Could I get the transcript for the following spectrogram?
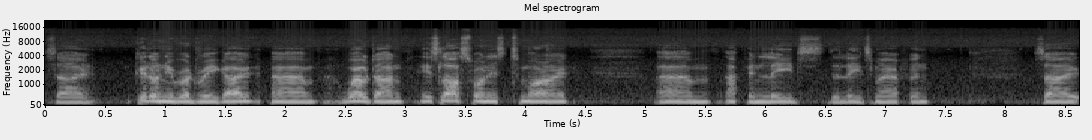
So good on you, Rodrigo. Um, well done. His last one is tomorrow, um, up in Leeds, the Leeds Marathon. So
